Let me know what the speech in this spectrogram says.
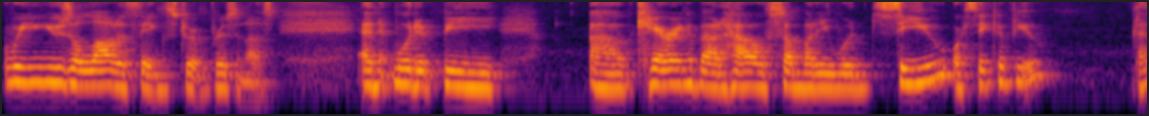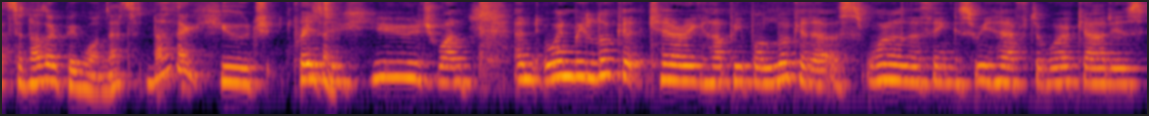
we use a lot of things to imprison us. And would it be uh, caring about how somebody would see you or think of you? That's another big one. That's another huge prison. It's a huge one. And when we look at caring how people look at us, one of the things we have to work out is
